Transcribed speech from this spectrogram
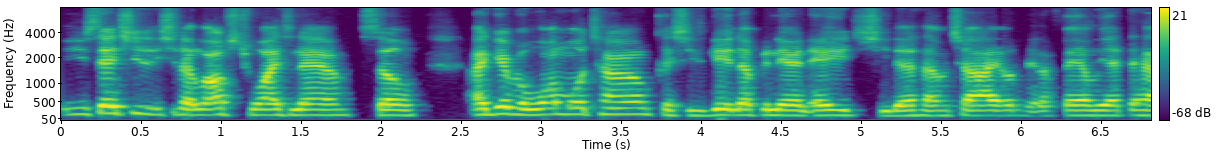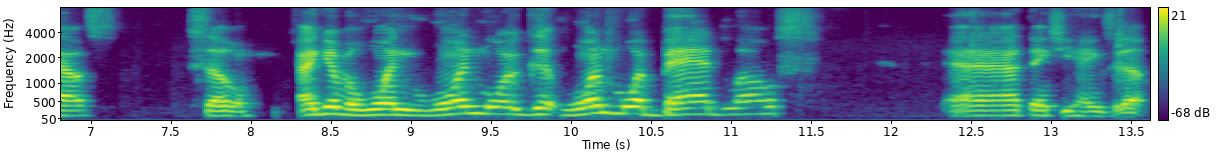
you said she she done lost twice now. So I give her one more time because she's getting up in there in age. She does have a child and a family at the house. So I give her one one more good one more bad loss, and I think she hangs it up.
